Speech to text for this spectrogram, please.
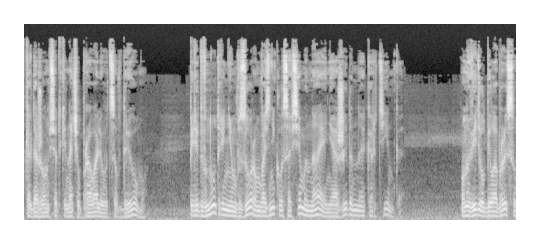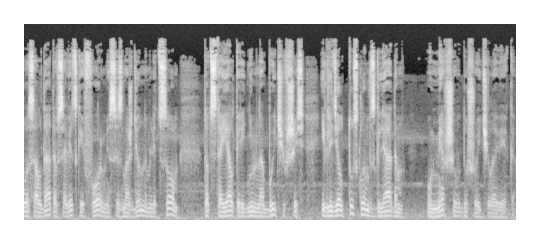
Когда же он все-таки начал проваливаться в дрему, перед внутренним взором возникла совсем иная, неожиданная картинка. Он увидел белобрысого солдата в советской форме с изможденным лицом, тот стоял перед ним набычившись и глядел тусклым взглядом умершего душой человека.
